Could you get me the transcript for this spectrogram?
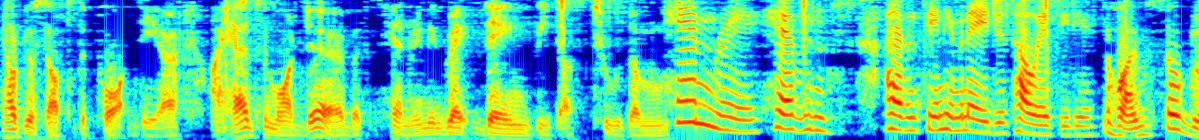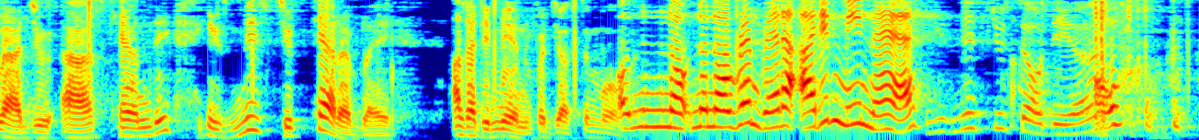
help yourself to the port, dear. I had some hors d'oeuvres, but Henry, the Great Dane, beat us to them. Henry, heavens. I haven't seen him in ages. How is he, dear? Oh, I'm so glad you asked, Candy. He's missed you terribly. I'll let him in for just a moment. Oh, no, no, no, Rembrandt, I, I didn't mean that. He's missed you so, dear. Oh.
